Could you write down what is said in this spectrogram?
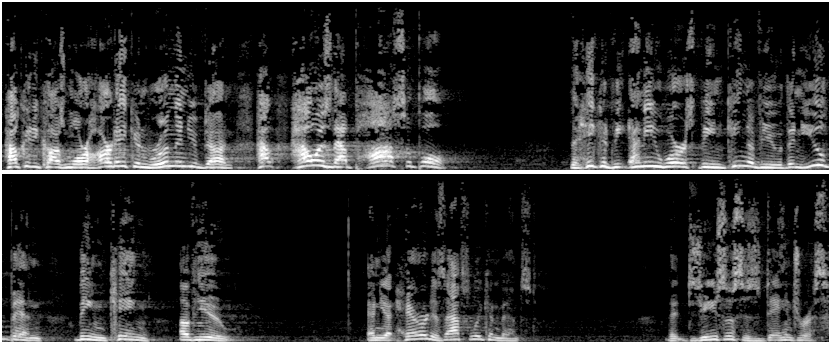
How could he cause more heartache and ruin than you've done? How, how is that possible? That he could be any worse being king of you than you've been being king of you. And yet Herod is absolutely convinced that Jesus is dangerous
